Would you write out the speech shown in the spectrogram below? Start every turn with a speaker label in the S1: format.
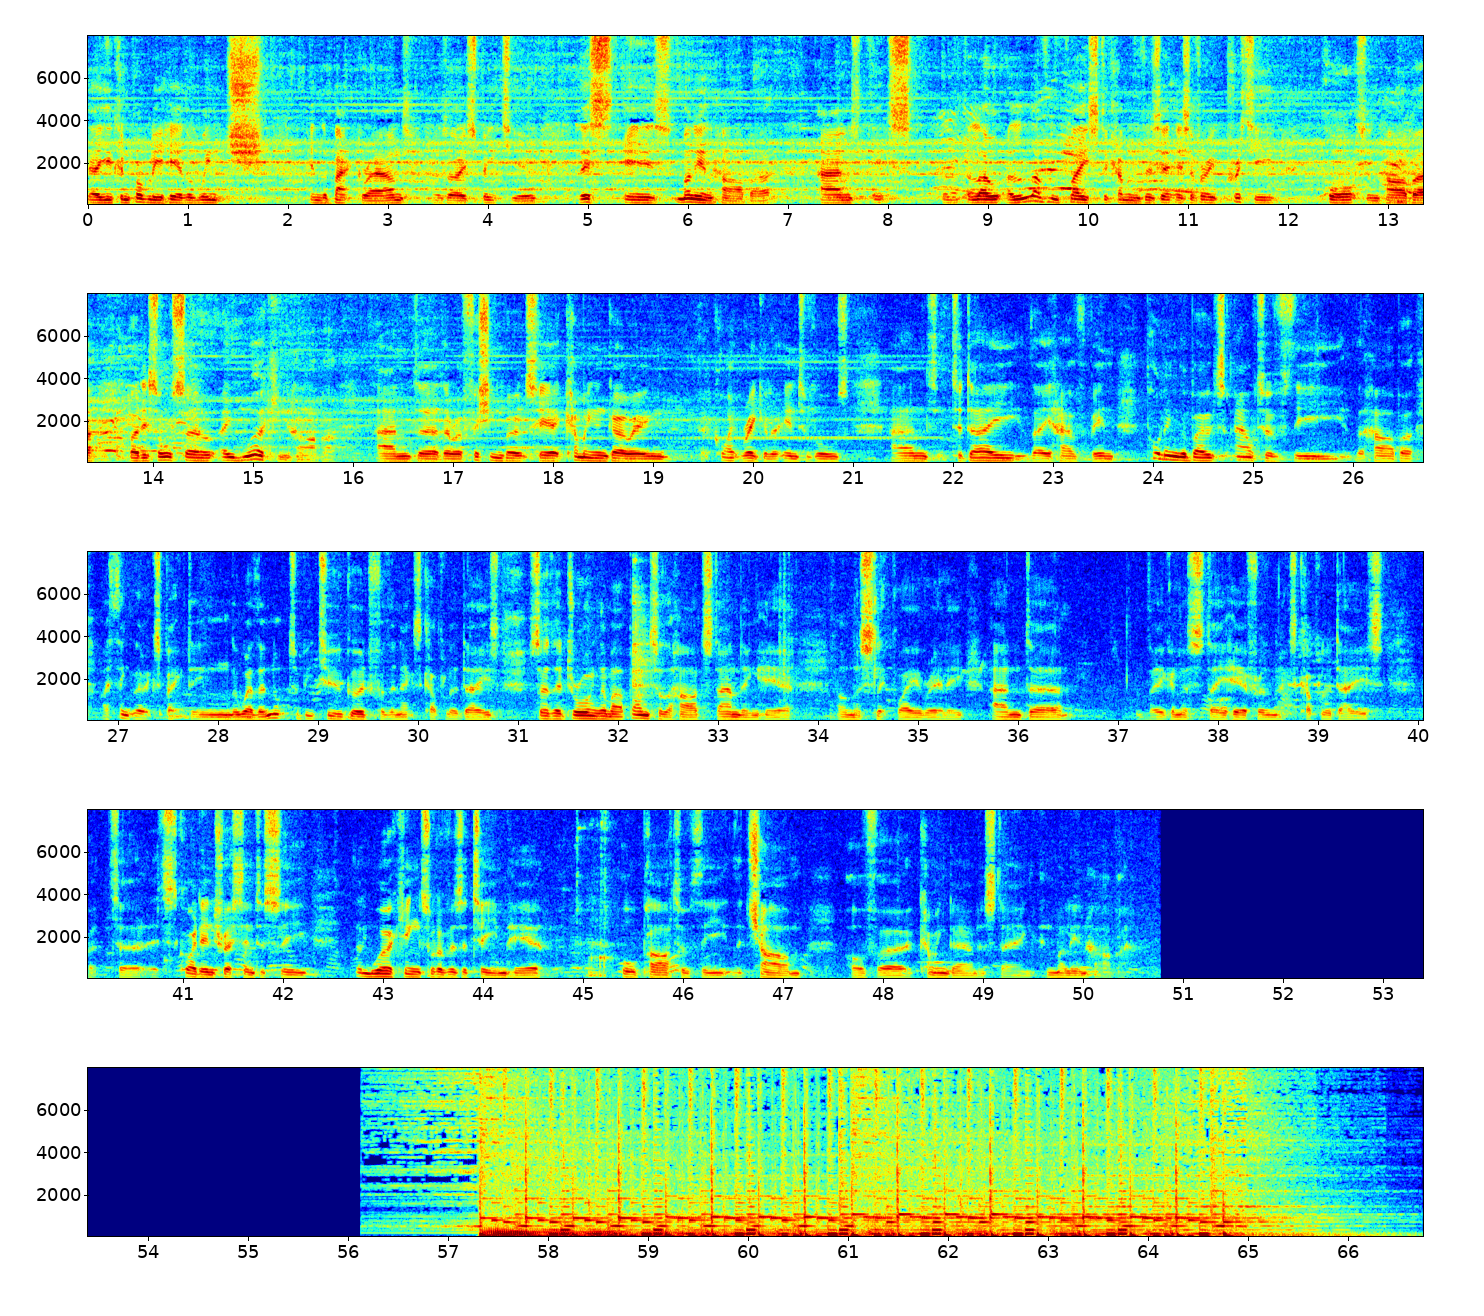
S1: Yeah, you can probably hear the winch in the background as I speak to you. This is Mullion Harbour and it's a, lo a lovely place to come and visit. It's a very pretty port and harbour but it's also a working harbour and uh, there are fishing boats here coming and going at quite regular intervals and today they have been pulling the boats out of the, the harbour. I think they're expecting the weather not to be too good for the next couple of days, so they're drawing them up onto the hard standing here on the slipway really, and uh, they're going to stay here for the next couple of days. But uh, it's quite interesting to see them working sort of as a team here, all part of the, the charm of uh, coming down and staying in Mullion Harbour.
